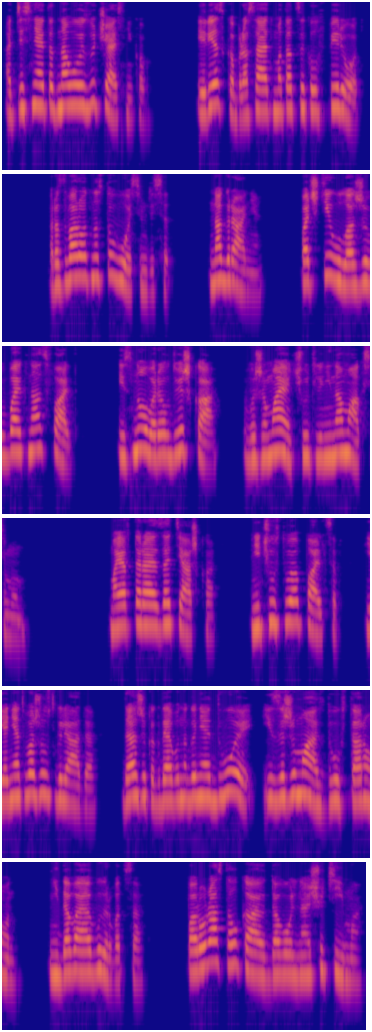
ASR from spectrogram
оттесняет одного из участников и резко бросает мотоцикл вперед. Разворот на 180, на грани почти уложив байк на асфальт, и снова рев движка, выжимая чуть ли не на максимум. Моя вторая затяжка. Не чувствуя пальцев, я не отвожу взгляда, даже когда его нагоняют двое и зажимаю с двух сторон, не давая вырваться. Пару раз толкают довольно ощутимо,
